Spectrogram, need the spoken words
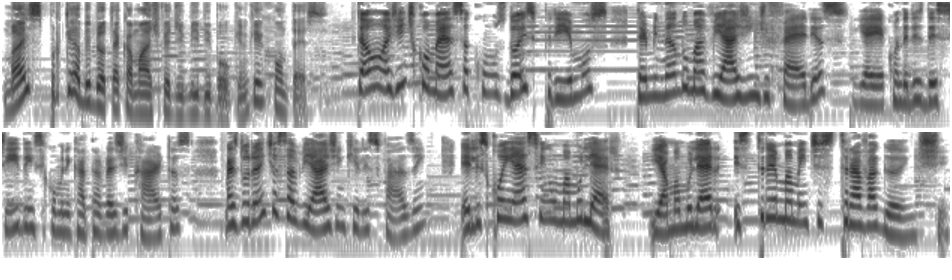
Mas por que a biblioteca mágica de Bibi Bolkin? O que, que acontece? Então a gente começa com os dois primos terminando uma viagem de férias, e aí é quando eles decidem se comunicar através de cartas. Mas durante essa viagem que eles fazem, eles conhecem uma mulher. E é uma mulher extremamente extravagante.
